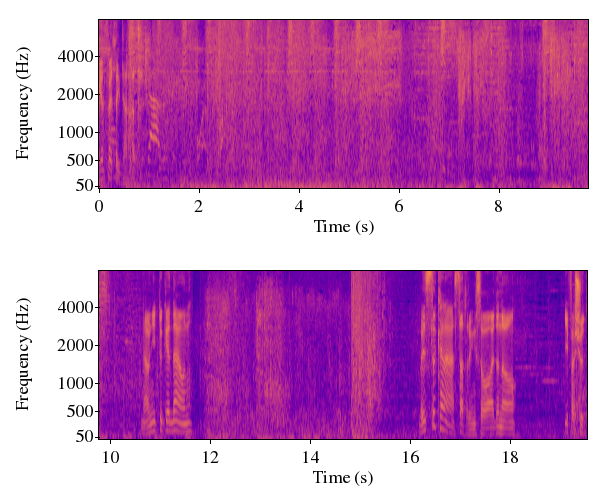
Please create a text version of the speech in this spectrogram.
can fight like that. Now need to get down. But it's still kinda stuttering, so I don't know if I should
